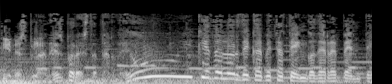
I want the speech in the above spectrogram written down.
¿Tienes planes para esta tarde? Uy, qué dolor de cabeza tengo de repente.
